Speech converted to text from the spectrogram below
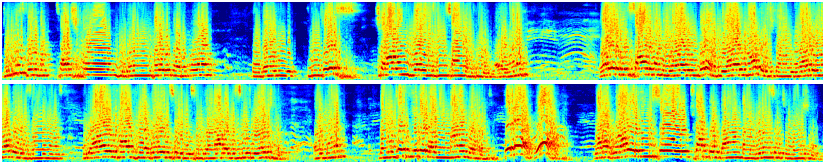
Jesus didn't touch him, he didn't pay for him, he didn't, he just challenged what was inside of him. Amen? What is inside of him is already there. He already had the strength. He already had the resilience. He already had the ability to get out of the situation. Amen? But he just needed a reminder. Get up, walk. Why, why are you so trapped down by your situation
